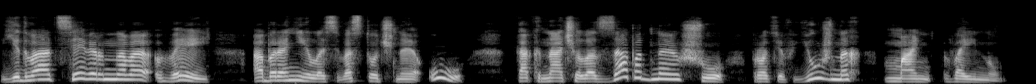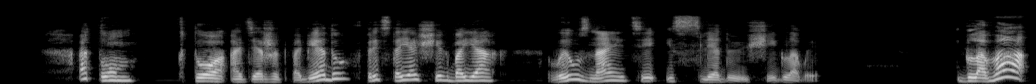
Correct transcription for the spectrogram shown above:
едва от северного Вэй оборонилась восточная У, как начала западная Шу против южных Мань войну. О том, кто одержит победу в предстоящих боях, вы узнаете из следующей главы. Глава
